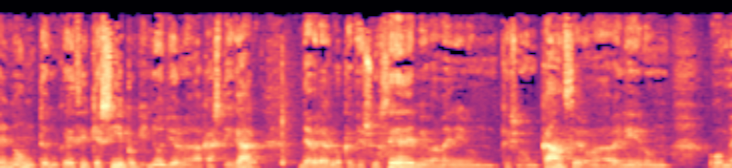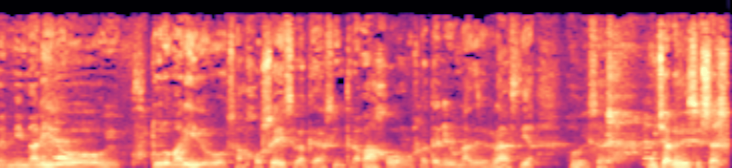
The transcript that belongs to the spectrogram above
¿Eh? no, tengo que decir que sí, porque no Dios me va a castigar, ya verás lo que me sucede, me va a venir un, que sea un cáncer, o me va a venir un, o mi marido, futuro marido, San José, se va a quedar sin trabajo, vamos a tener una desgracia, muchas veces esas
